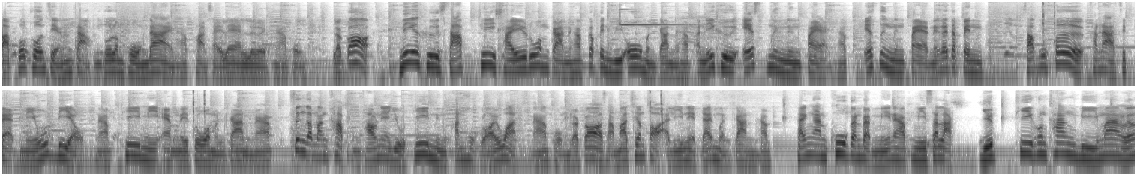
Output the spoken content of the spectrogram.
ปรับพวกโทนเสียงต่างๆของตัวลำโพงได้นะครับผ่านสายแลนเลยนะครับผมแล้วก็นี่ก็คือซับที่ใช้ร่วมกันนะครับก็เป็น VO เหมือนกันนะครับอันนี้คือ S118 ครับ S118 เนี่ยก็จะเป็นซับวูเฟอร์ขนาด 18 นิ้วเดี่ยวนะครับที่มีแอมป์ในตัวเหมือนกันนะครับซึ่งกำลังขับของเขาเนี่ยอยู่ที่ 1,600 วัตต์นะครับผมแล้วก็สามารถเชื่อมต่อ ADNet ได้เหมือนกันครับใช้งานคู่กันแบบนี้นะครับมีสลักยึดที่ค่อนข้างดีมากแล้ว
